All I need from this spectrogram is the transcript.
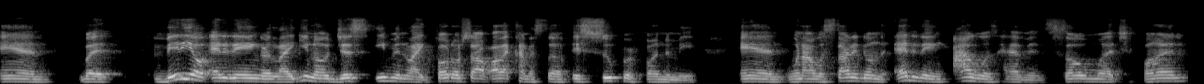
And but video editing or like, you know, just even like Photoshop, all that kind of stuff is super fun to me. And when I was started doing the editing, I was having so much fun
